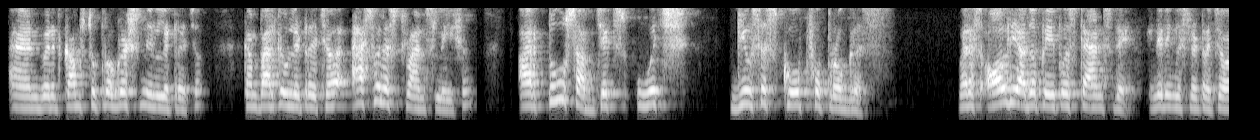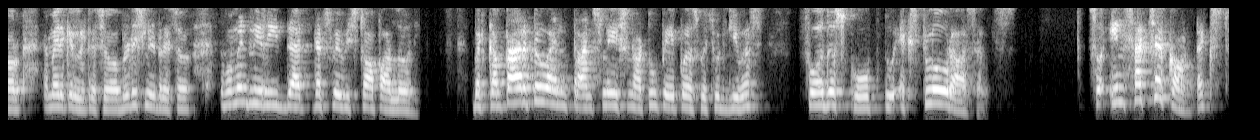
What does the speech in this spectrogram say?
And when it comes to progression in literature, comparative literature as well as translation are two subjects which gives a scope for progress. Whereas all the other papers stands there, Indian English literature, American literature, or British literature, the moment we read that, that's where we stop our learning. But comparative and translation are two papers which would give us further scope to explore ourselves. So in such a context,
